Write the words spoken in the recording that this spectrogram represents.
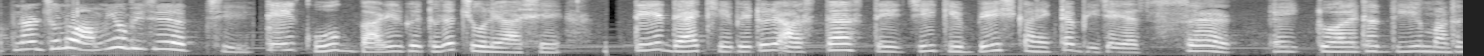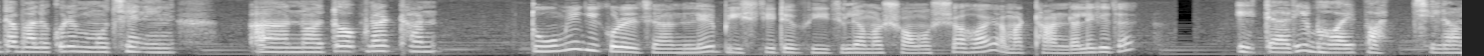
আপনার জন্য আমিও ভিজে যাচ্ছি। কুক বাড়ির ভেতরে চলে আসে। তে দেখে ভেতরে আস্তে আস্তে জেকে বেশ খানিকটা ভিজে গেছে স্যার এই তোয়ালেটা দিয়ে মাথাটা ভালো করে মুছে নিন। নয়তো আপনার ঠান তুমি কি করে জানলে বৃষ্টিতে ভিজলে আমার সমস্যা হয়? আমার ঠান্ডা লেগে যায়। এটারই ভয় পাচ্ছিলাম।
